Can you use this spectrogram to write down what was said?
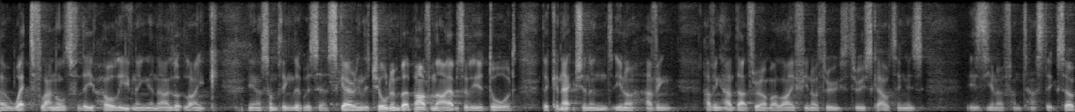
uh, wet flannels for the whole evening, and I looked like, you know, something that was uh, scaring the children. But apart from that, I absolutely adored the connection, and you know, having having had that throughout my life, you know, through through scouting is is you know fantastic. So,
